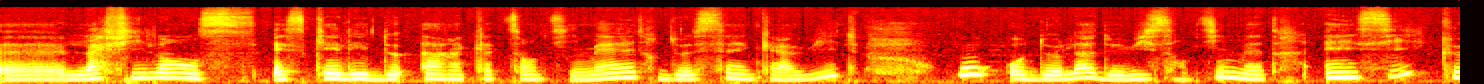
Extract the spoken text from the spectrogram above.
euh, la filance, est-ce qu'elle est de 1 à 4 cm, de 5 à 8 ou au-delà de 8 cm, ainsi que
